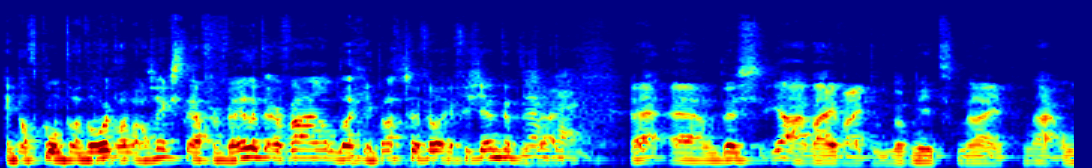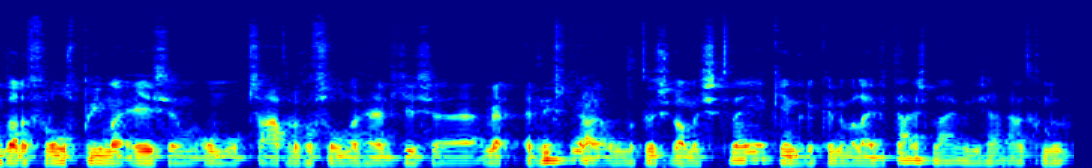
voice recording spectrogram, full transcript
en dat, komt, dat wordt dan als extra vervelend ervaren, omdat je dacht zoveel efficiënter te zijn. Hè? ehm, dus ja, wij, wij doen dat niet. Nee, nou, omdat het voor ons prima is om, om op zaterdag of zondag eventjes eh, met het liefst, nou, ondertussen wel met z'n tweeën. Kinderen kunnen wel even thuis blijven, die zijn oud genoeg. Om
